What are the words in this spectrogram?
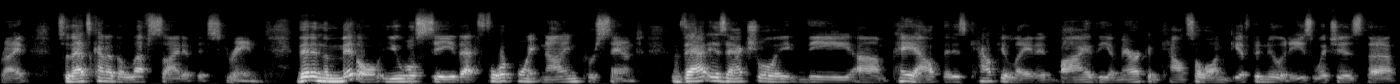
right? So that's kind of the left side of this screen. Then in the middle, you will see that 4.9%. That is actually the um, payout that is calculated by the American Council on Gift Annuities, which is the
